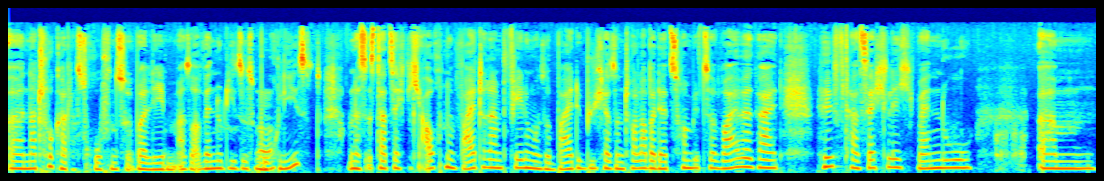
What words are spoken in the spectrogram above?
äh, Naturkatastrophen zu überleben. Also wenn du dieses ja. Buch liest, und das ist tatsächlich auch eine weitere Empfehlung, also beide Bücher sind toll, aber der Zombie Survival Guide hilft tatsächlich, wenn du ähm,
